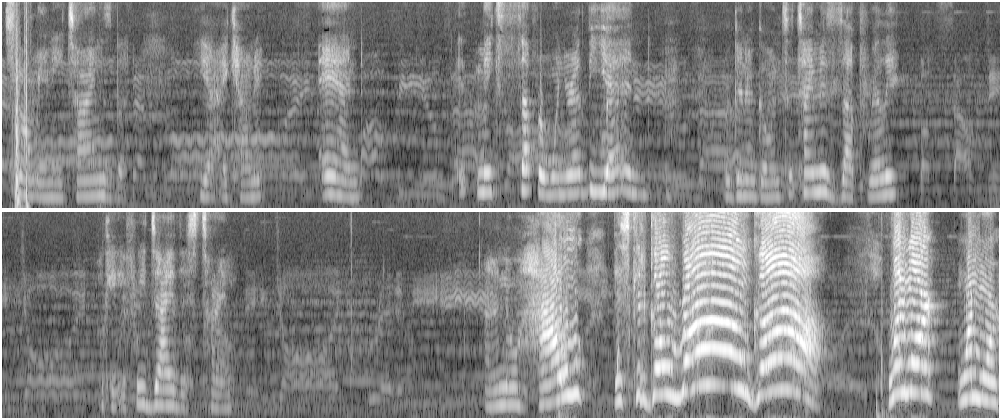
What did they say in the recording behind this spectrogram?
It's not many times, but yeah, I count it. And it makes up for when you're at the end. We're gonna go until time is up, really? Okay, if we die this time, I don't know how this could go wrong! Ah! One more, one more,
